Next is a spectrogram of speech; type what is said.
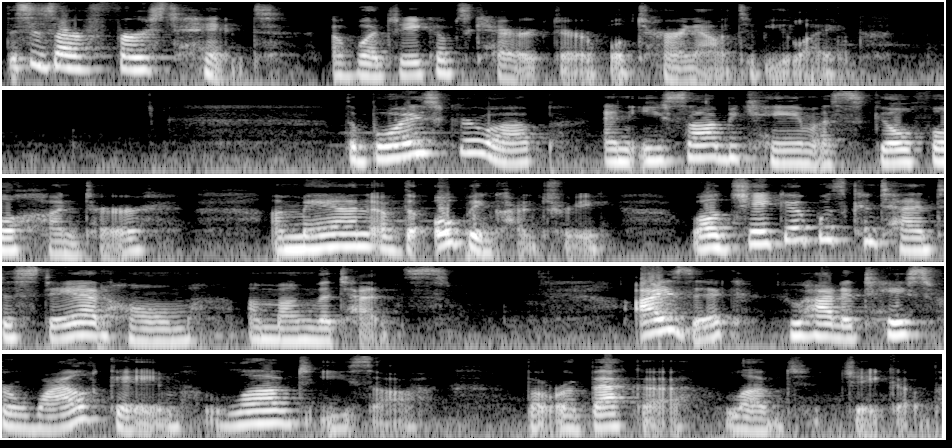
This is our first hint of what Jacob's character will turn out to be like. The boys grew up, and Esau became a skillful hunter, a man of the open country, while Jacob was content to stay at home among the tents. Isaac, who had a taste for wild game, loved Esau, but Rebekah loved Jacob.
